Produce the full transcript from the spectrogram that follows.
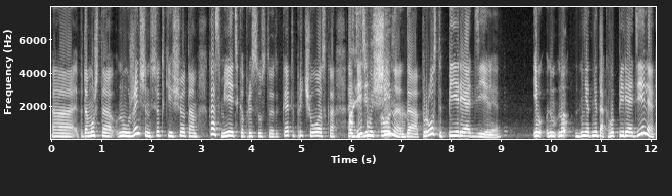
а, потому что ну, у женщин все-таки еще там косметика присутствует, какая-то прическа. А, А здесь, здесь мужчина, просто- да, просто переодели. И, ну, нет, не так. Его переодели,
